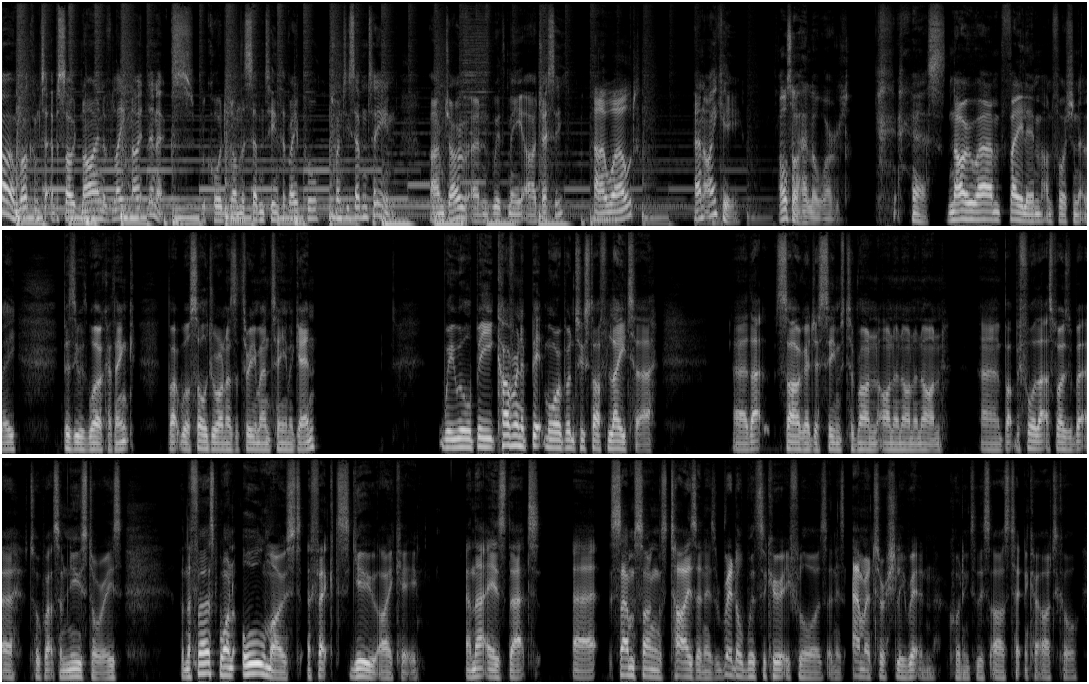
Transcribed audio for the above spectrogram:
Hello and welcome to episode 9 of Late Night Linux, recorded on the 17th of April 2017. I'm Joe, and with me are Jesse Hello, world. and Ike. Also, hello world. Yes, no um, Phelim, unfortunately. Busy with work, I think, but we'll soldier on as a three man team again. We will be covering a bit more Ubuntu stuff later. Uh, that saga just seems to run on and on and on. Uh, but before that, I suppose we better talk about some news stories. And the first one almost affects you, Ike, and that is that uh, Samsung's Tizen is riddled with security flaws and is amateurishly written, according to this Ars Technica article.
